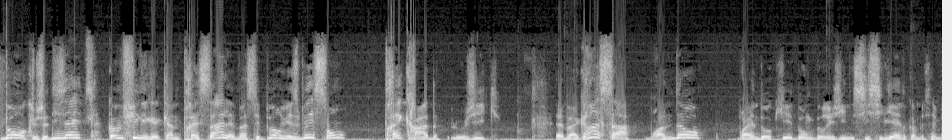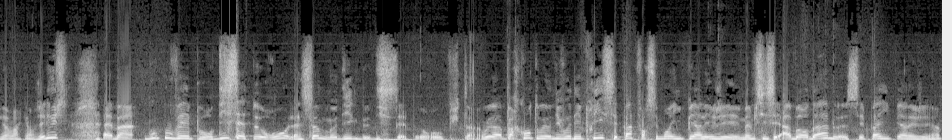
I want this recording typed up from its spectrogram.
Donc, je disais, comme Phil est quelqu'un de très sale, eh ben, ses ports USB sont très crades. Logique. Eh ben, grâce à Brando, Brando qui est donc d'origine sicilienne, comme l'a bien remarqué Angelus, eh ben, vous pouvez pour 17 euros, la somme modique de 17 euros, putain. Bah, par contre, oui, au niveau des prix, c'est pas forcément hyper léger. Même si c'est abordable, c'est pas hyper léger, hein.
